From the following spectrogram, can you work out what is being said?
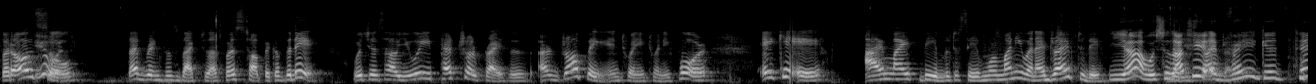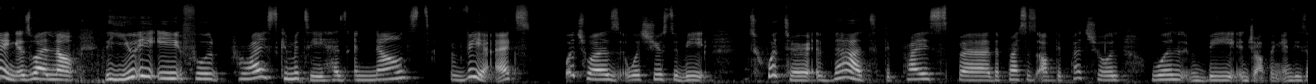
But also, that brings us back to our first topic of the day, which is how UAE petrol prices are dropping in 2024, aka I might be able to save more money when I drive today. Yeah, which is actually a very good thing as well. Now, the UAE Fuel Price Committee has announced via X, which was which used to be Twitter, that the price uh, the prices of the petrol will be dropping, and these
